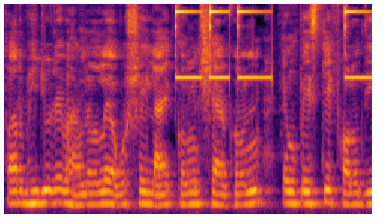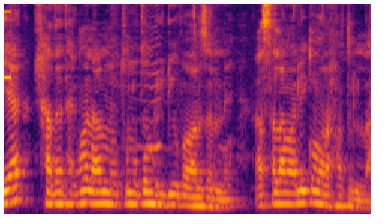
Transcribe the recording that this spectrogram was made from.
তো আর ভিডিওটা ভালো লাগলে অবশ্যই লাইক কমেন্ট শেয়ার করুন এবং পেজটি ফলো দিয়ে সাথে থাকবেন আর নতুন নতুন ভিডিও পাওয়ার জন্য। আসসালামু আলাইকুম রহমতুল্লাহ।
